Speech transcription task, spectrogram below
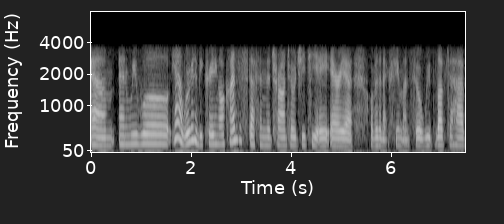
Um, and we will, yeah, we're going to be creating all kinds of stuff in the Toronto GTA area over the next few months. So we'd love to have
